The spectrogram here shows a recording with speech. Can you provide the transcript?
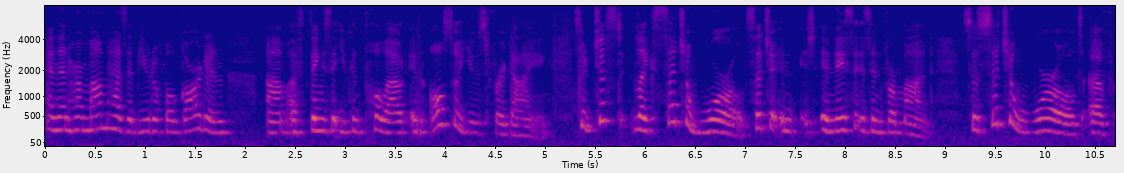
And then her mom has a beautiful garden um, of things that you can pull out and also use for dyeing. So just like such a world, such a, Inesa is in Vermont, so such a world of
